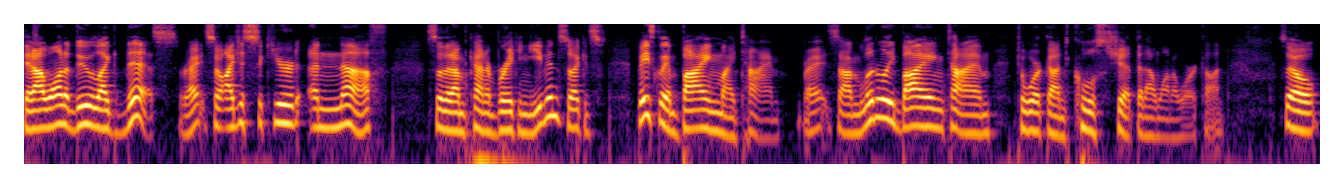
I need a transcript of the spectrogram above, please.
that I want to do like this, right? So I just secured enough so that I'm kind of breaking even. So I could basically I'm buying my time, right? So I'm literally buying time to work on cool shit that I want to work on. So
